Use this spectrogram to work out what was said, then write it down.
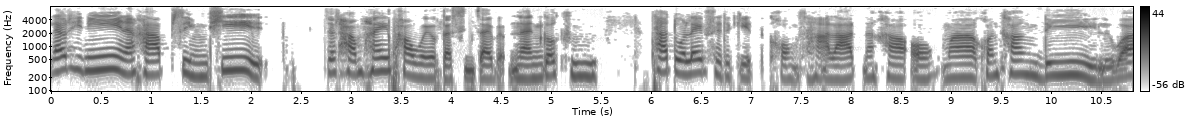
แล้วทีนี้นะครับสิ่งที่จะทำให้พาวเวลตัดสินใจแบบนั้นก็คือ ถ้าตัวเลขเศรษฐกิจของสหรัฐนะคะ ออกมาค่อนข้างดีหรือว่า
